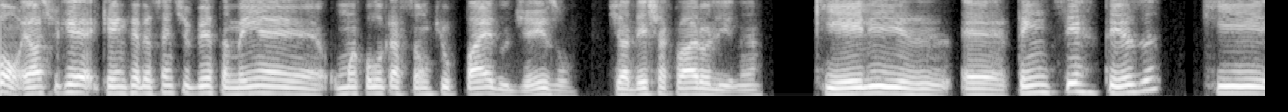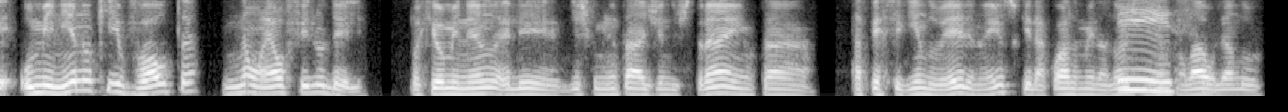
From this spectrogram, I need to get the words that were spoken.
Bom, eu acho que é, que é interessante ver também é uma colocação que o pai do Jason já deixa claro ali, né? Que ele é, tem certeza que o menino que volta não é o filho dele. Porque o menino, ele diz que o menino está agindo estranho, está tá perseguindo ele, não é isso? Que ele acorda no meio da noite, o menino tá lá olhando,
